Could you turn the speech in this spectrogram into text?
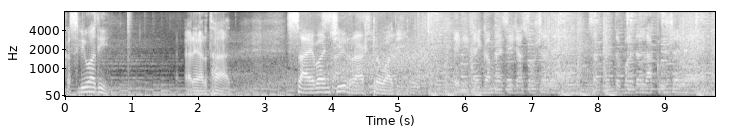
कसली वादी? अरे अर्थात साहेबांची राष्ट्रवादी. एनी टाइम का मेसेज सोशल आहे सत्यात बदला क्रुशल आहे.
